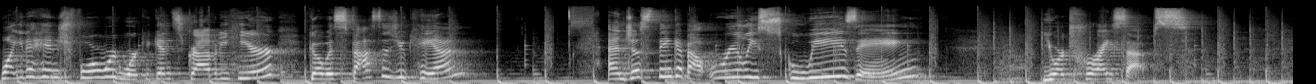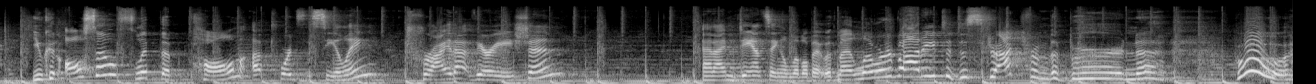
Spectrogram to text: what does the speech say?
Want you to hinge forward, work against gravity here. Go as fast as you can. And just think about really squeezing your triceps. You can also flip the palm up towards the ceiling. Try that variation. And I'm dancing a little bit with my lower body to distract from the burn. Woo!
